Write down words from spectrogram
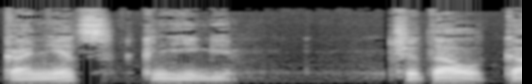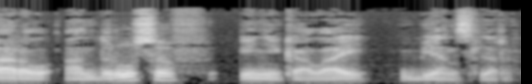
Конец книги. Читал Карл Андрусов и Николай Бенслер.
